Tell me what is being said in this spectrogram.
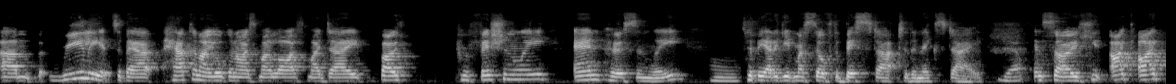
Um, but really, it's about how can I organise my life, my day, both professionally and personally, mm. to be able to give myself the best start to the next day. Yeah. And so I, I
